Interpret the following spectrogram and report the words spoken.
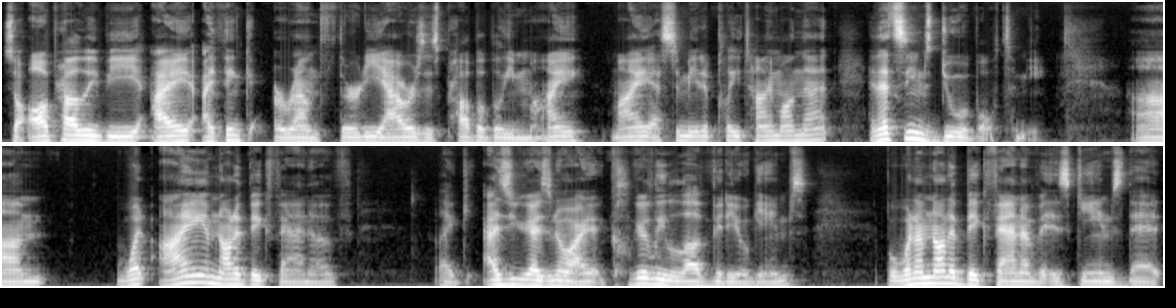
So I'll probably be I I think around 30 hours is probably my my estimated play time on that, and that seems doable to me. Um, what I am not a big fan of, like as you guys know, I clearly love video games, but what I'm not a big fan of is games that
